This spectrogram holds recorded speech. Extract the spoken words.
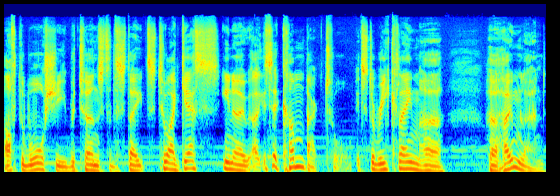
After the war, she returns to the States to, I guess, you know, it's a comeback tour. It's to reclaim her, her homeland.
